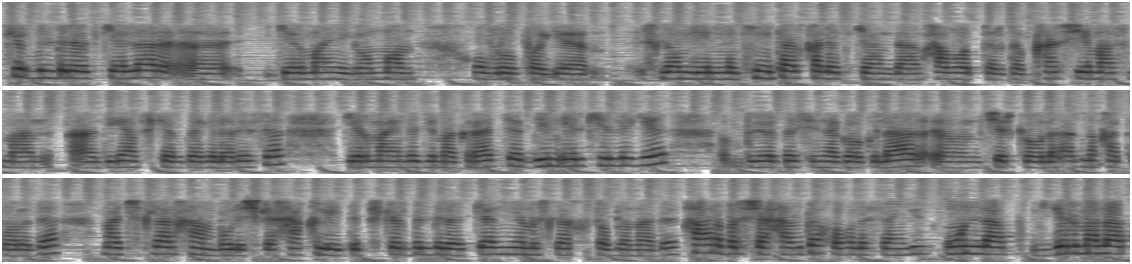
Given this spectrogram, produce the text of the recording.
fikr bildirayotganlar e, germaniyaga umuman yevropaga islom dinini keng tarqalayotganidan xavotirda qarshi emasman degan fikrdagilar esa germaniyada demokratiya din erkinligi bu yerda sinagogalar cherkovlarni qatorida masjidlar ham bo'lishga haqli deb fikr bildirayotgan nemislar hisoblanadi. Har bir shaharda xohlasangiz o'nlab yigirmalab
